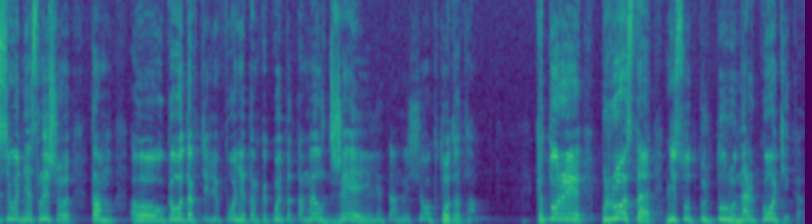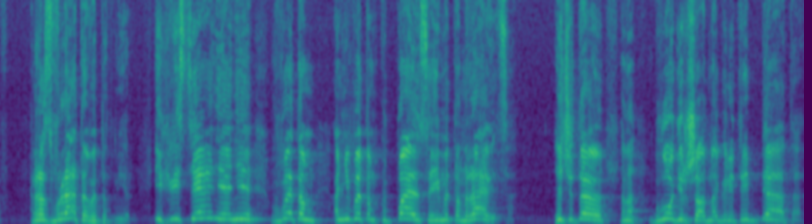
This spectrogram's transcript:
сегодня я слышу, там э, у кого-то в телефоне там какой-то там LJ или там еще кто-то там, которые просто несут культуру наркотиков, разврата в этот мир. И христиане, они в этом, они в этом купаются, им это нравится. Я читаю, она, блогерша одна говорит, ребята,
